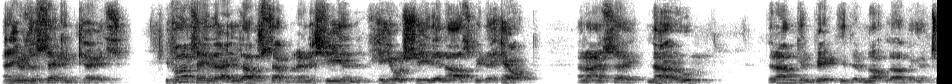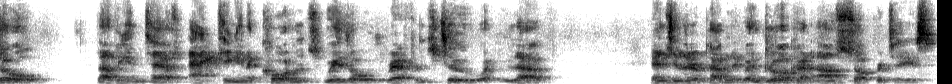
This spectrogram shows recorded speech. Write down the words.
And here's the second case. If I say that I love someone and she and he or she then asks me to help, and I say no, then I'm convicted of not loving at all. Loving entails acting in accordance with or with reference to what you love. Hence, in the Republic, when Glaucon asks Socrates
